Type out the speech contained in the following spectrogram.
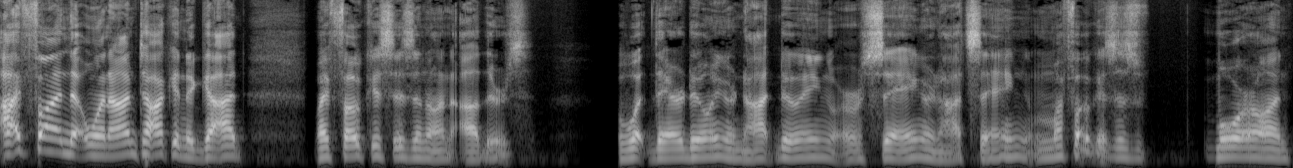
I- find that when I'm talking to God, my focus isn't on others, what they're doing or not doing, or saying or not saying. My focus is more on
